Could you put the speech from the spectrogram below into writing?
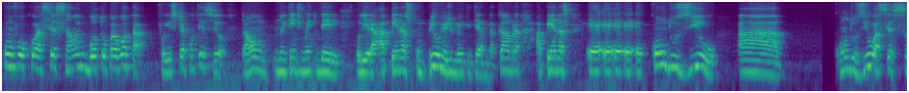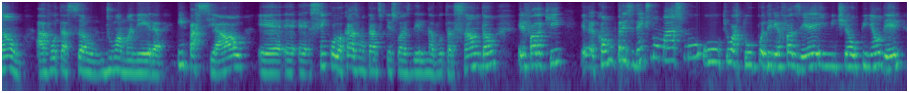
convocou a sessão e botou para votar. Foi isso que aconteceu. Então, no entendimento dele, o Lira apenas cumpriu o regimento interno da Câmara, apenas é, é, é, é conduziu a conduziu a sessão, a votação de uma maneira imparcial, é, é, é, sem colocar as vontades pessoais dele na votação. Então, ele fala que, é, como presidente, no máximo, o que o Arthur poderia fazer é emitir a opinião dele,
